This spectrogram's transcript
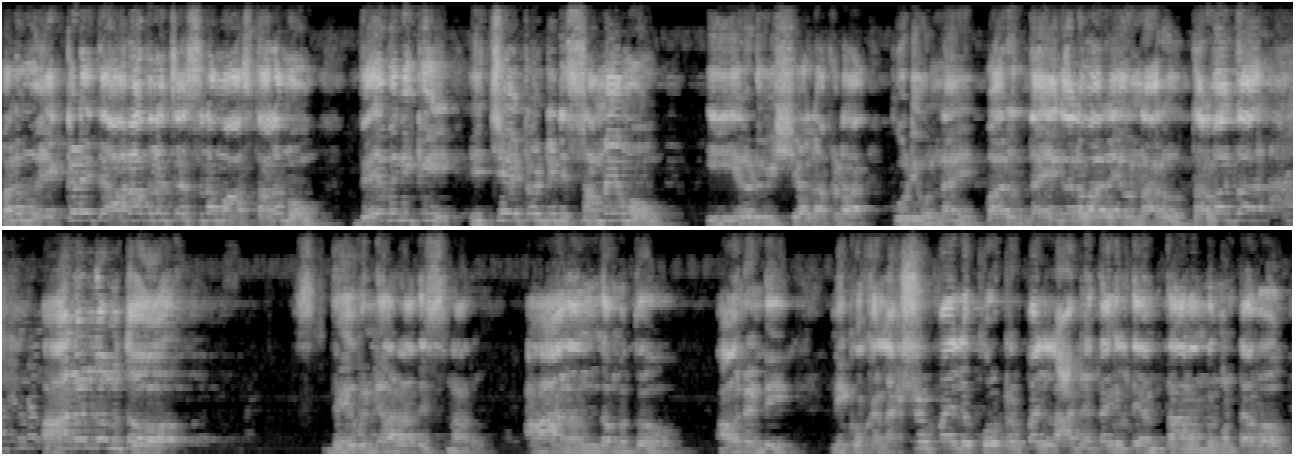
మనము ఎక్కడైతే ఆరాధన చేస్తున్నామో ఆ స్థలము దేవునికి ఇచ్చేటువంటి సమయము ఈ ఏడు విషయాలు అక్కడ కూడి ఉన్నాయి. వారు దయగల వారే ఉన్నారు. తర్వాత ఆనందంతో దేవుణ్ణి ఆరాధిస్తున్నారు. ఆనందంతో అవునండి. నీకు ఒక లక్ష రూపాయలు కోటి రూపాయలు లాటరీ తగిలితే ఎంత ఆనందంగా ఉంటావో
